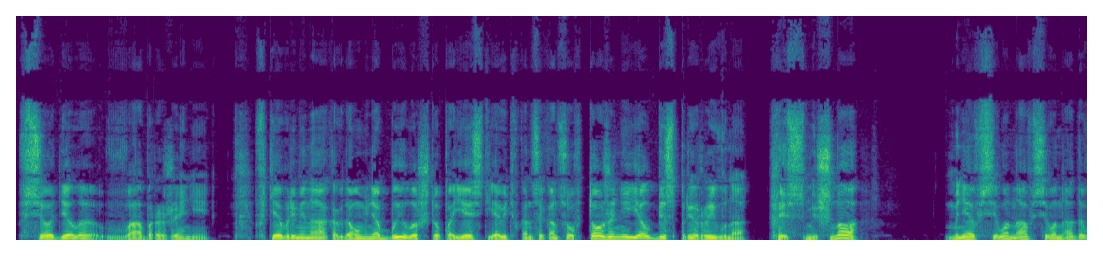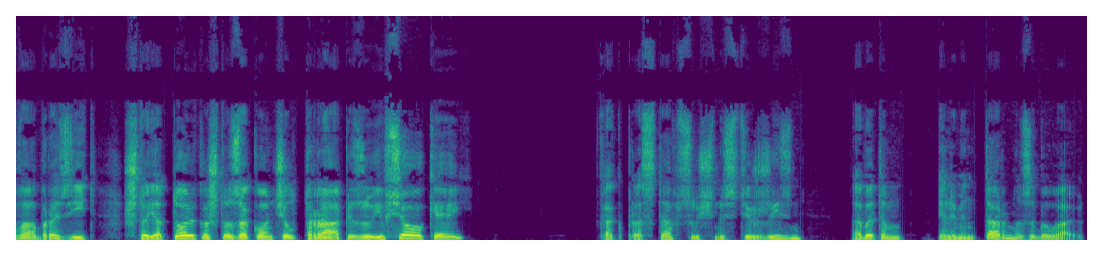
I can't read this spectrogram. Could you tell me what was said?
Все дело в воображении. В те времена, когда у меня было что поесть, я ведь в конце концов тоже не ел беспрерывно. И смешно. Мне всего-навсего надо вообразить, что я только что закончил трапезу, и все окей. Как проста в сущности жизнь, об этом элементарно забывают.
